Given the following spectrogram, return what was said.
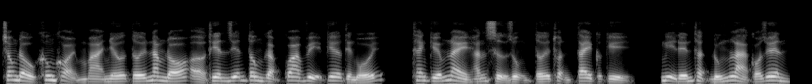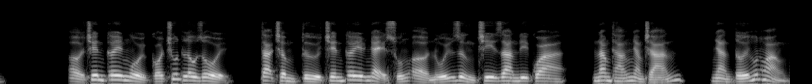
trong đầu không khỏi mà nhớ tới năm đó ở Thiên Diễn Tông gặp qua vị kia tiền bối, thanh kiếm này hắn sử dụng tới thuận tay cực kỳ, nghĩ đến thật đúng là có duyên. Ở trên cây ngồi có chút lâu rồi, tạ trầm từ trên cây nhảy xuống ở núi rừng chi gian đi qua, năm tháng nhàm chán, nhàn tới hốt hoảng,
